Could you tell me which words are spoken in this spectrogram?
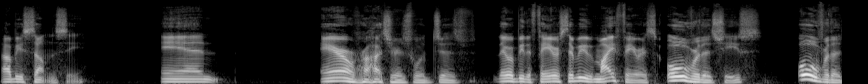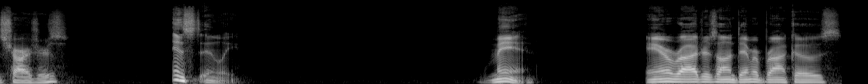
That'll be something to see. And Aaron Rodgers would just they would be the favorites. They'd be my favorites over the Chiefs, over the Chargers, instantly. Man. Aaron Rodgers on Denver Broncos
